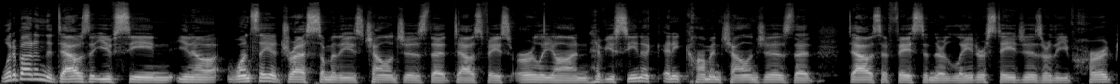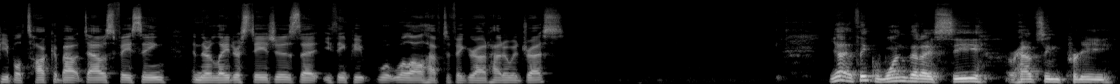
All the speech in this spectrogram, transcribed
what about in the DAOs that you've seen? You know, once they address some of these challenges that DAOs face early on, have you seen a, any common challenges that DAOs have faced in their later stages, or that you've heard people talk about DAOs facing in their later stages that you think people will all have to figure out how to address? Yeah, I think one that I see or have seen pretty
